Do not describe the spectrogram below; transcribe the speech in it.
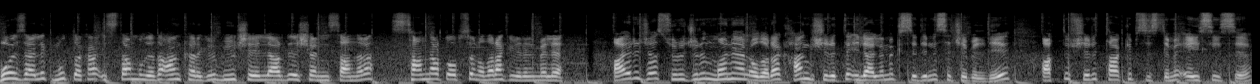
Bu özellik mutlaka İstanbul ya da Ankara gibi büyük şehirlerde yaşayan insanlara standart opsiyon olarak verilmeli. Ayrıca sürücünün manuel olarak hangi şeritte ilerlemek istediğini seçebildiği aktif şerit takip sistemi ACC,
